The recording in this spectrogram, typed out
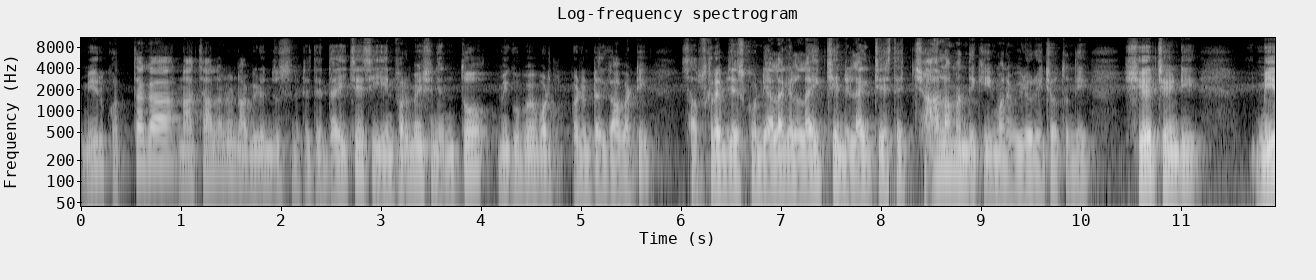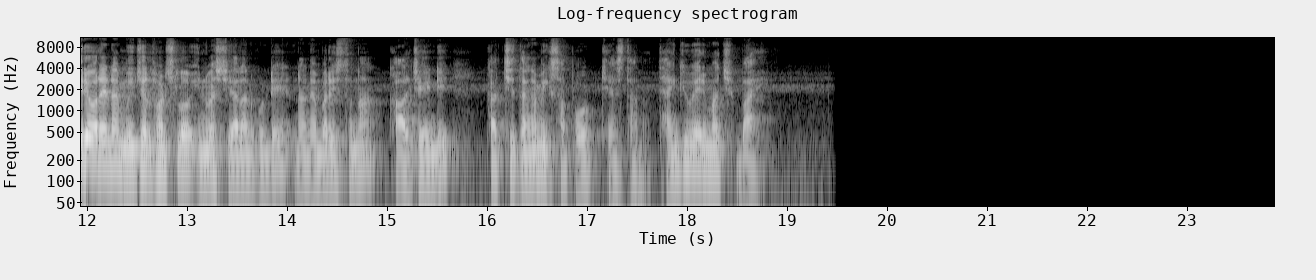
మీరు కొత్తగా నా ఛానల్ను నా వీడియోని చూస్తున్నట్టయితే దయచేసి ఈ ఇన్ఫర్మేషన్ ఎంతో మీకు ఉపయోగపడి ఉంటుంది కాబట్టి సబ్స్క్రైబ్ చేసుకోండి. అలాగే లైక్ చేయండి. లైక్ చేస్తే చాలామందికి మన వీడియో రీచ్ అవుతుంది. షేర్ చేయండి. మీరు ఎవరైనా మ్యూచువల్ ఫండ్స్లో ఇన్వెస్ట్ చేయాలనుకుంటే నా నెంబర్ ఇస్తున్నా కాల్ చేయండి. ఖచ్చితంగా మీకు సపోర్ట్ చేస్తాను. Thank you very much. Bye.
